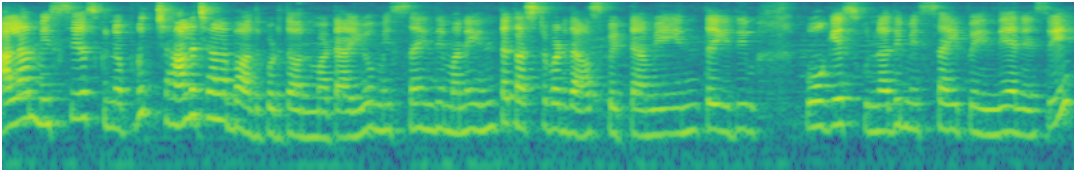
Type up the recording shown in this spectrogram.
అలా మిస్ చేసుకున్నప్పుడు చాలా చాలా బాధపడతాం అనమాట అయ్యో మిస్ అయింది. మనం ఇంత కష్టపడి దాచిపెట్టామే ఇంత ఇది పోగేసుకున్నది మిస్ అయిపోయింది అనేసి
